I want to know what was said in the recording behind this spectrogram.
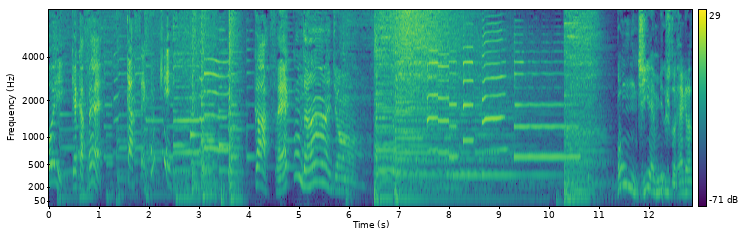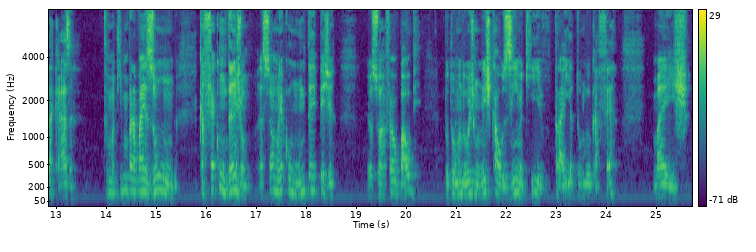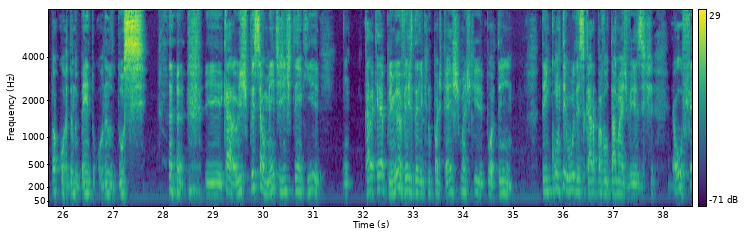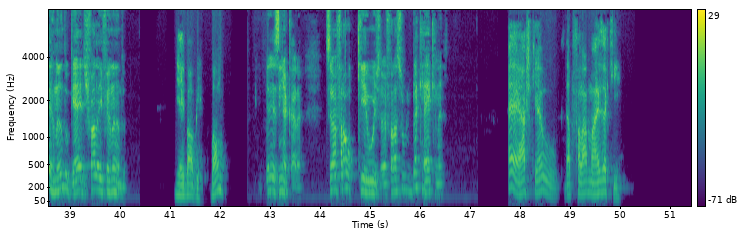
Oi, quer café? Café com quê? Café com Dungeon! Bom dia, amigos do Regra da Casa. Estamos aqui para mais um Café com Dungeon. Essa é uma manhã com muito RPG. Eu sou Rafael Balbi. Estou tomando hoje um Nescauzinho aqui, trair a turma do café. Mas tô acordando bem, tô acordando doce. e, cara, hoje especialmente a gente tem aqui um cara que é a primeira vez dele aqui no podcast, mas que, pô, tem, tem conteúdo esse cara para voltar mais vezes. É o Fernando Guedes. Fala aí, Fernando. E aí, Balbi, bom? Belezinha, cara. Você vai falar o que hoje? Você vai falar sobre Black Hack, né? É, acho que é o que dá para falar mais aqui.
